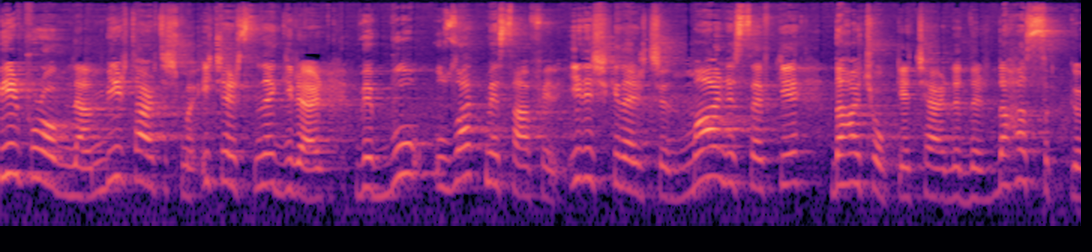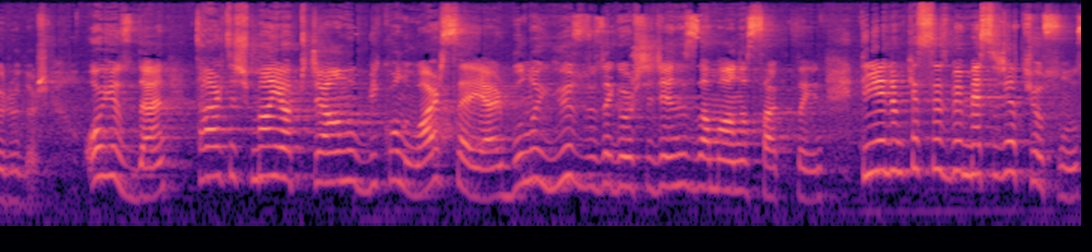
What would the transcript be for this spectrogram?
bir problem, bir tartışma içerisine girer ve bu uzak mesafeli ilişkiler için maalesef ki daha çok geçerlidir, daha sık görülür. O yüzden tartışma yapacağınız bir konu varsa eğer bunu yüz yüze görüşeceğiniz zamana saklayın. Diyelim ki siz bir mesaj atıyorsunuz.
